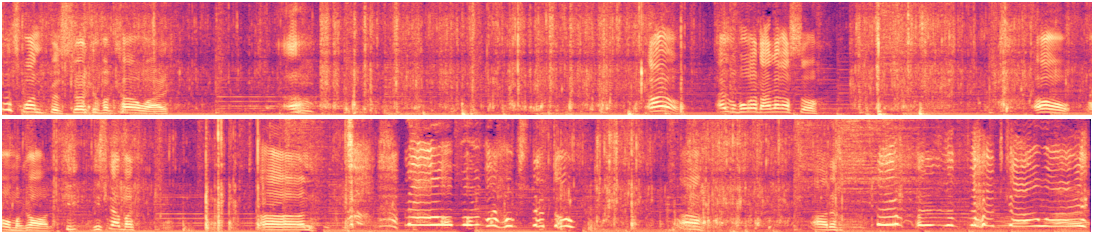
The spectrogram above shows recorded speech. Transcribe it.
That's one berserk of a kahawai. Oh. Oh! 아이고 뭐가 날아갔어. Oh, oh my god. He he snapped my uh, No, both of my hooks snapped off. Oh, oh this, this is a fat kawaii.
